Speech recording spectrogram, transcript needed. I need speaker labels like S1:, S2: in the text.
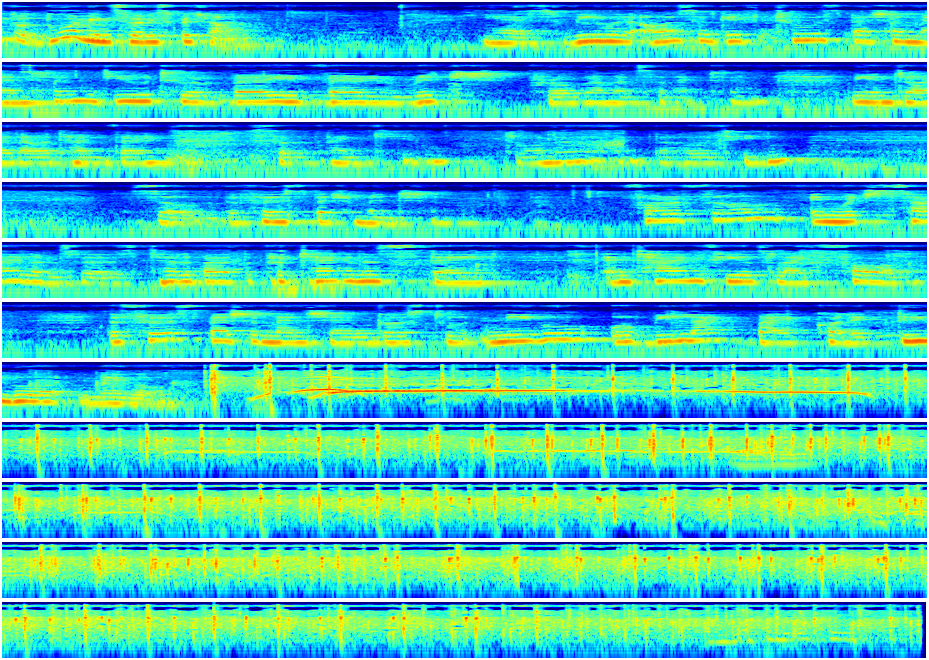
S1: distribuito due menzioni speciali.
S2: Yes, we will also give two special mentions due to a very, very rich program and selection. We enjoyed our time very much, so thank you, Giona and the whole team. So, the first special mention. For a film in which silences tell about the protagonist's state and time feels like fog, the first special mention goes to Negu Hurbilak by Colectivo Negu. Congratulations.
